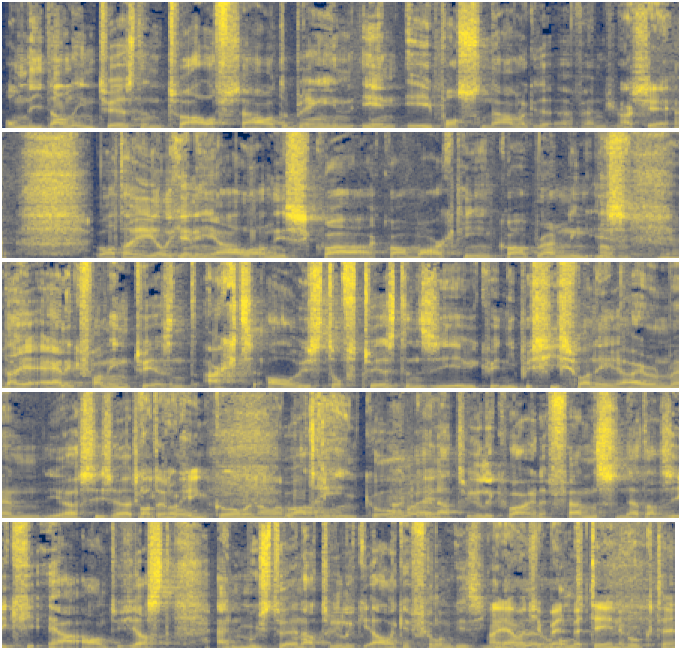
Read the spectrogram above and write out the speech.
Om die dan in 2012 samen te brengen in één epos, namelijk de Avengers. Wat daar heel geniaal aan is, qua, qua marketing en qua branding, is dat je eigenlijk van in 2008 al wist, of 2007, ik weet niet precies wanneer Iron Man juist is uitgekomen. nog ging komen allemaal. Wat er ging komen. En natuurlijk waren de fans, net als ik, ja, enthousiast. En moesten we natuurlijk elke film gezien Ah ja, want je bent meteen hoekt, hè.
